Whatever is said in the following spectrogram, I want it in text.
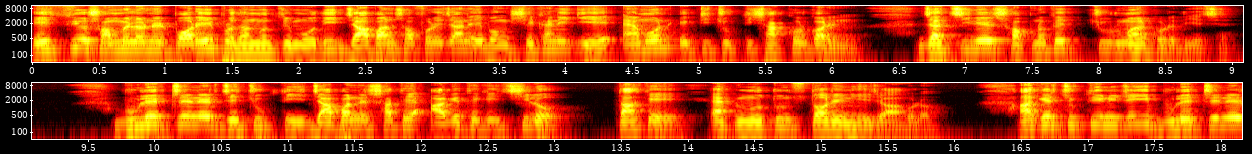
এসসিও সম্মেলনের পরেই প্রধানমন্ত্রী মোদী জাপান সফরে যান এবং সেখানে গিয়ে এমন একটি চুক্তি স্বাক্ষর করেন, যা চীনের স্বপ্নকে চুরমার করে দিয়েছে। বুলেট ট্রেনের যে চুক্তি জাপানের সাথে আগে থেকেই ছিল, তাকে এক নতুন স্তরে নিয়ে যাওয়া হলো। আগের চুক্তি অনুযায়ী বুলেট ট্রেনের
